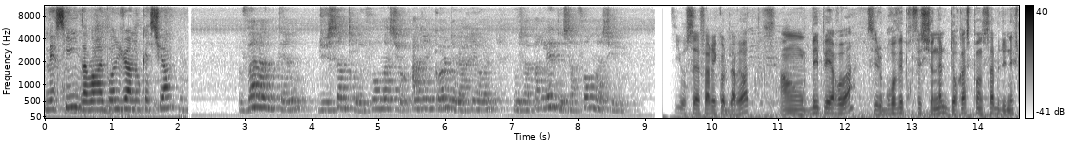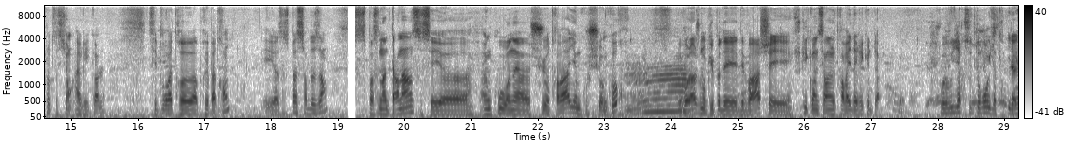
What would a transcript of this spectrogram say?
Merci d'avoir répondu à nos questions. Valentin, du Centre de formation agricole de la Réole, nous a parlé de sa formation. Ici, au CFA École de la en BPREA, c'est le brevet professionnel de responsable d'une exploitation agricole. C'est pour être euh, après patron et euh, ça se passe sur deux ans. Ça se passe en alternance, c'est euh, un coup on est, je suis au travail, un coup je suis en cours. Et voilà, je m'occupe des, des vaches et tout ce qui concerne le travail d'agriculteur. Je peux vous dire que ce taureau, il a, il a,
